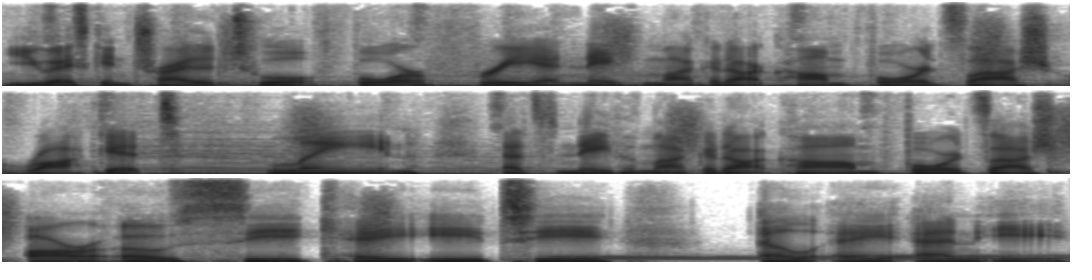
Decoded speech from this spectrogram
You guys can try the tool for free at nathanlatka.com forward slash rocket lane. That's nathanlatka.com forward slash R O C K E T L A N E,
